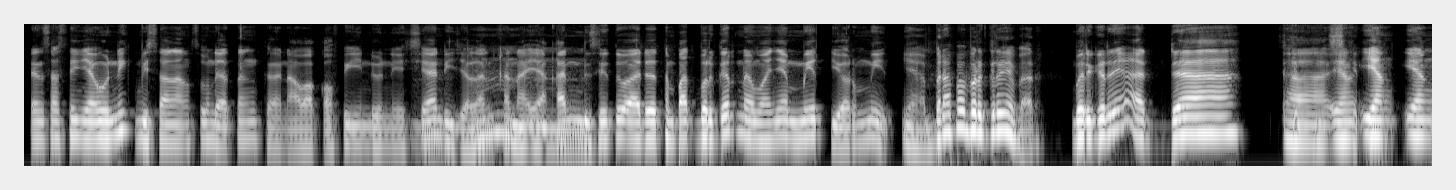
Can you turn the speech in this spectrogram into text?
sensasinya unik bisa langsung datang ke Nawa Coffee Indonesia di Jalan Kanayakan. Hmm. Di situ ada tempat burger namanya Meet Your Meat. Ya, berapa burgernya, Bar? Burgernya ada Skip, uh, yang skip yang yang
